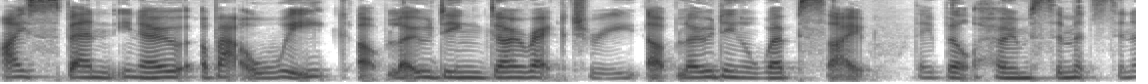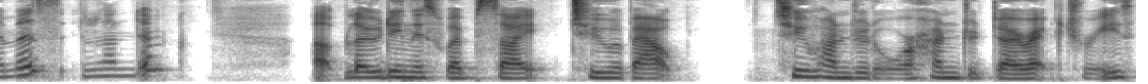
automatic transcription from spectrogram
I spent, you know, about a week uploading directory, uploading a website. They built home cinemas in London, uploading this website to about 200 or 100 directories,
